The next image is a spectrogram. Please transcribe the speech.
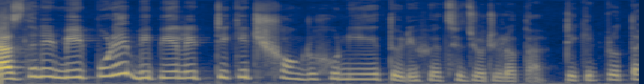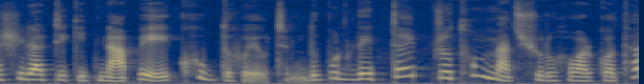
রাজধানীর মিরপুরে বিপিএল এর টিকিট সংগ্রহ নিয়ে তৈরি হয়েছে জটিলতা। টিকিট প্রত্যাশীরা টিকিট না পেয়ে ক্ষুব্ধ হয়ে ওঠেন। দুপুর দেড়টায় প্রথম ম্যাচ শুরু হওয়ার কথা।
